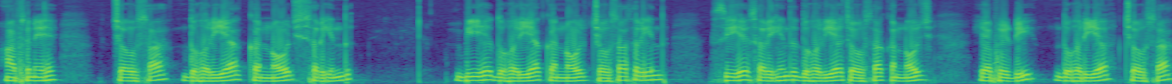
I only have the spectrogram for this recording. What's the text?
ऑप्शन ए है चौसा, दोहरिया, कन्नौज, सरहिंद। बी है दोहरिया, कन्नौज, चौसा, सरहिंद। सी है सरहिंद, दोहरिया, चौसा, कन्नौज। या फिर डी, दोहरिया, चौसा,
